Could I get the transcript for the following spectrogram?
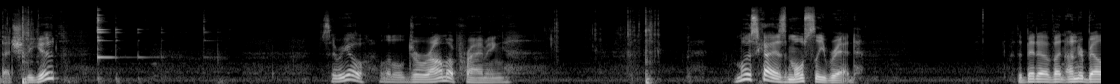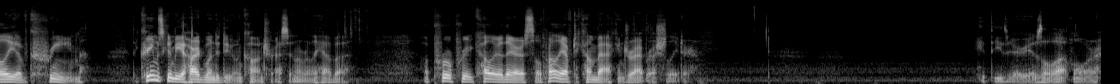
That should be good. So there we go, a little drama priming. Most guy is mostly red, with a bit of an underbelly of cream. The cream's going to be a hard one to do in contrast. I don't really have a appropriate color there, so I'll probably have to come back and dry brush later. Hit these areas a lot more,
